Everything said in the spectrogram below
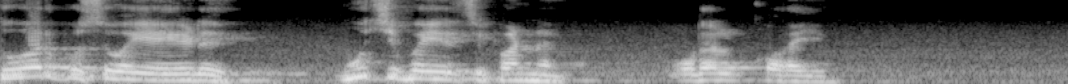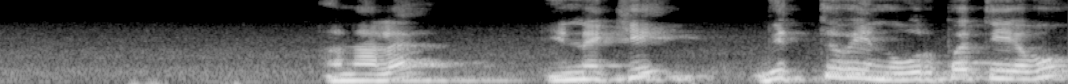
துவர்ப்பு சுவையை எடு. மூச்சு பயிற்சி பண்ணு. உடல் குறையும். அதனால் இன்னைக்கு வித்துவின் உற்பத்தியவும்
